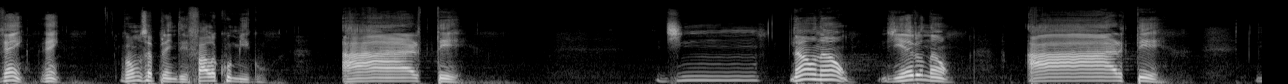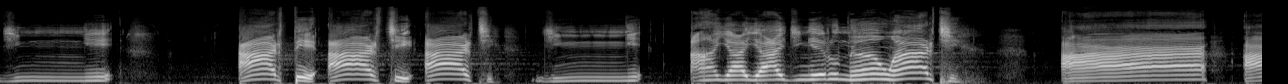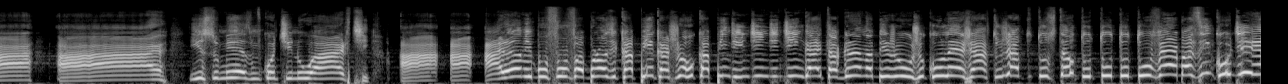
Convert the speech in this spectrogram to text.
Vem, vem. Vamos aprender. Fala comigo. Arte. Din... Não, não. Dinheiro não. Arte. Dinhe... Arte, arte, arte. Dinhe... Ai, ai, ai, dinheiro não, arte. Ar, ar, ar. Isso mesmo, continua arte. A, a, arame, bufunfa, bronze, capim, cachorro, capim, din, din, din, din gaita, grana, biju, juculê, jato, jato, tostão, tu, tu, tu, tu, verba, cinco, dinheiro!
